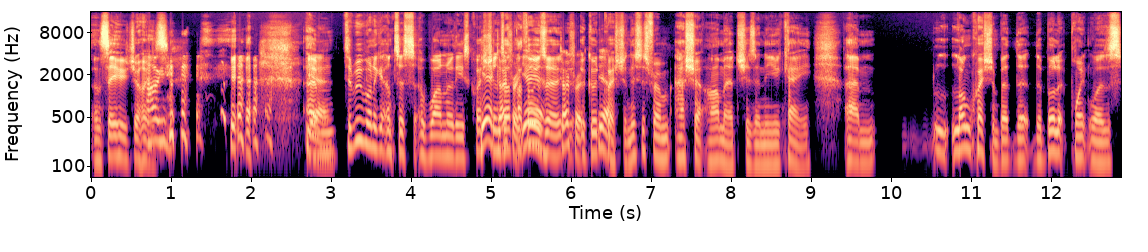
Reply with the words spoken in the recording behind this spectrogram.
and see who joins. Oh, yeah. yeah. Um, did we want to get onto one of these questions? Yeah, go for I, it. I thought it was a, a good question. This is from Asha Ahmed. She's in the UK. Um, long question, but the, the bullet point was,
